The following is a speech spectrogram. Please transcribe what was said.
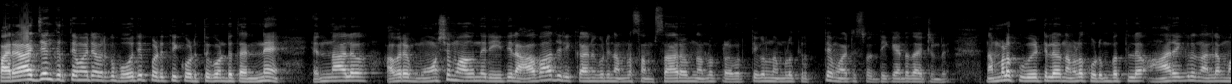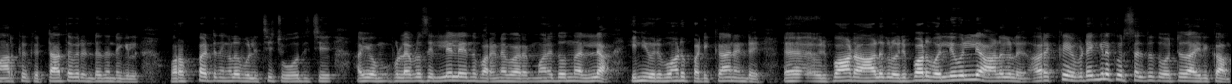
പരാജയം കൃത്യമായിട്ട് അവർക്ക് ബോധ്യപ്പെടുത്തി കൊടുത്തുകൊണ്ട് തന്നെ എന്നാലോ അവരെ മോശമാകുന്ന രീതിയിൽ ആവാതിരിക്കാനും കൂടി നമ്മളെ സംസാരവും നമ്മുടെ പ്രവൃത്തികളും നമ്മൾ കൃത്യമായിട്ട് ശ്രദ്ധിക്കേണ്ടതായിട്ടുണ്ട്. നമ്മളെ വീട്ടിലോ നമ്മളെ കുടുംബത്തിലോ ആരെങ്കിലും നല്ല മാർക്ക് കിട്ടാത്തവരുണ്ടെന്നുണ്ടെങ്കിൽ ഉറപ്പായിട്ട് നിങ്ങൾ വിളിച്ച് ചോദിച്ച് അയ്യോ ഫുൾ പ്ലസ് ഇല്ലല്ലേ? എന്ന് പറയുന്ന പകരം മോനെ ഇതൊന്നും അല്ല. ഇനി ഒരുപാട് പഠിക്കാനുണ്ട്. ഒരുപാട് ആളുകൾ ഒരുപാട് വലിയ വലിയ ആളുകൾ അവരൊക്കെ എവിടെയെങ്കിലുമൊക്കെ ഒരു സ്ഥലത്ത് തോറ്റതായിരിക്കാം.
